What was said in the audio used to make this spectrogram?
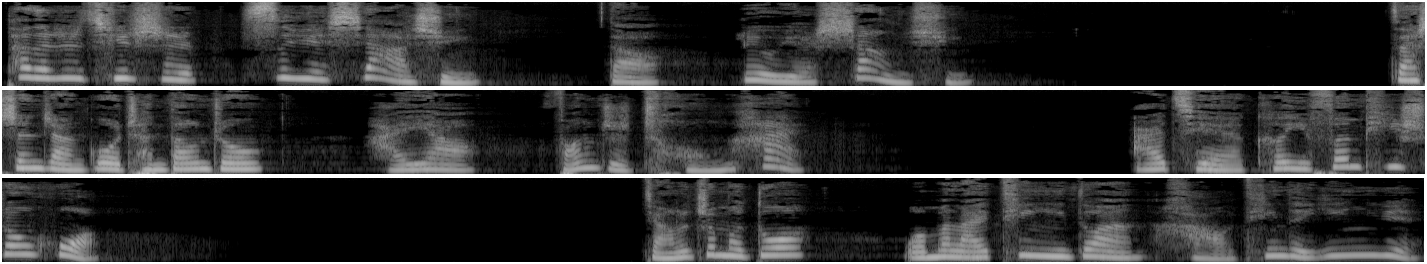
它的日期是四月下旬到六月上旬。在生长过程当中，还要防止虫害，而且可以分批收获。讲了这么多，我们来听一段好听的音乐。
